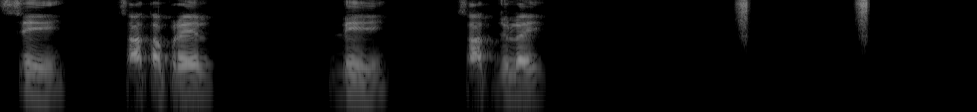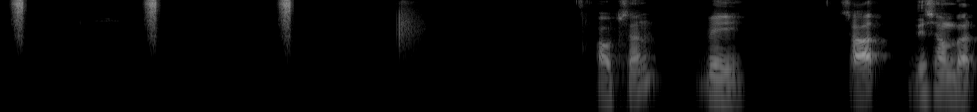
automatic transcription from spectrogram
सी, सात अप्रैल डी सात जुलाई। ऑप्शन बी सात दिसंबर।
